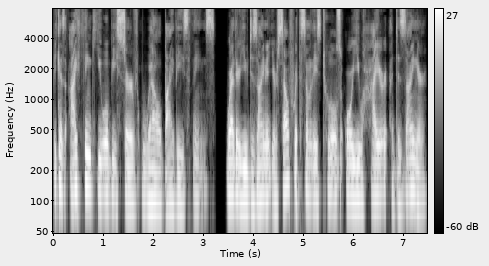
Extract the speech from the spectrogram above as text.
because I think you will be served well by these things. Whether you design it yourself with some of these tools or you hire a designer,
